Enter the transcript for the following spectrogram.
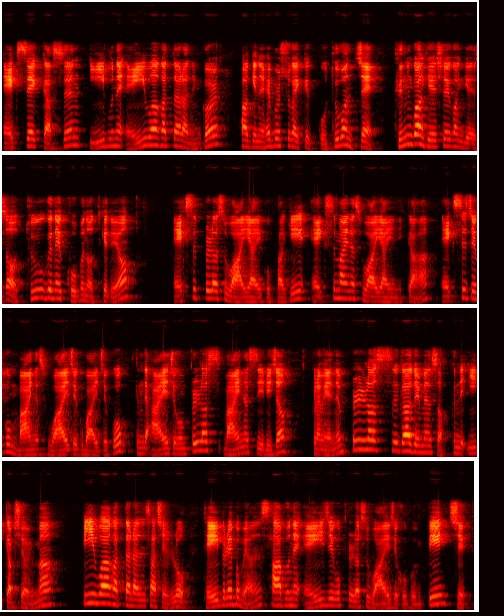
X의 값은 2분의 A와 같다라는 걸 확인을 해볼 수가 있겠고 두 번째 근과 계수의 관계에서 두 근의 곱은 어떻게 돼요? x 플러스 yi 곱하기 x 마이너스 yi니까 x제곱 마이너스 y제곱 y제곱 근데 i제곱 플러스 마이너스 1이죠? 그럼 얘는 플러스가 되면서 근데 이 값이 얼마? b와 같다라는 사실로 대입을 해보면 4분의 a제곱 플러스 y제곱은 b 즉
